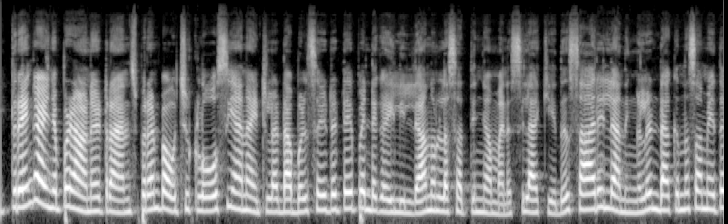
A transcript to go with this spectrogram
ഇത്രയും കഴിഞ്ഞപ്പോഴാണ് ട്രാൻസ്പെറന്റ് പൗച്ച് ക്ലോസ് ചെയ്യാനായിട്ടുള്ള ഡബിൾ സൈഡ് ടേപ്പ് എന്റെ കയ്യിൽ ഇല്ല എന്നുള്ള സത്യം ഞാൻ മനസ്സിലാക്കിയത്. സാരില്ല നിങ്ങൾ ഉണ്ടാക്കുന്ന സമയത്ത്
